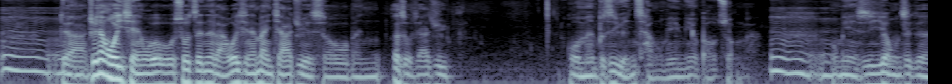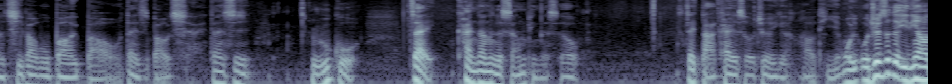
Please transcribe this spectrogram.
嗯，对啊，就像我以前，我我说真的啦，我以前在卖家具的时候，我们二手家具，我们不是原厂，我们也没有包装啊。嗯嗯嗯，我们也是用这个气泡布包一包，袋子包起来。但是如果在看到那个商品的时候，在打开的时候，就有一个很好的体验。我我觉得这个一定要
